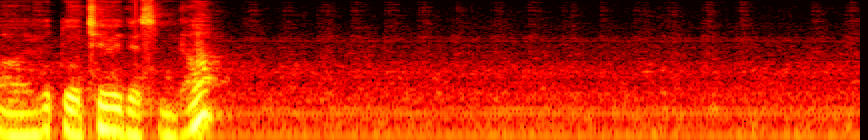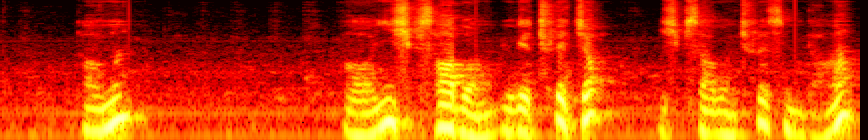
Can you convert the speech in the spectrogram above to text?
어, 이것도 제외됐습니다. 다음은 어, 24번 이게 출했죠? 24번 출했습니다.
